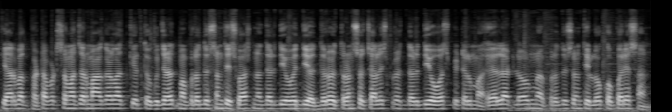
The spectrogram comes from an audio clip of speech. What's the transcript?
ત્યારબાદ ફટાફટ સમાચારમાં આગળ વાત કરીએ તો ગુજરાતમાં પ્રદૂષણથી શ્વાસના દર્દીઓ વધ્યા. દરરોજ ત્રણસો ચાલીસ દર્દીઓ હોસ્પિટલમાં. એલર્ટ લેવલમાં પ્રદૂષણથી લોકો પરેશાન.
